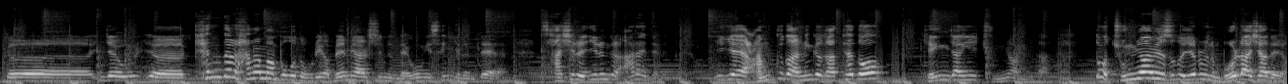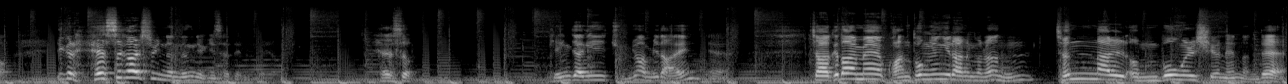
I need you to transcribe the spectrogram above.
그 이제 어, 캔들 하나만 보고도 우리가 매매할 수 있는 내공이 생기는데 사실은 이런 걸 알아야 되는 거예요. 이게 아무것도 아닌 것 같아도 굉장히 중요합니다. 또 중요하면서도 여러분은 뭘 아셔야 돼요? 이걸 해석할 수 있는 능력이 있어야 되는 거예요. 해석 굉장히 중요합니다. 예. 자, 그 다음에 관통형이라는 거는 전날 음봉을 시연했는데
